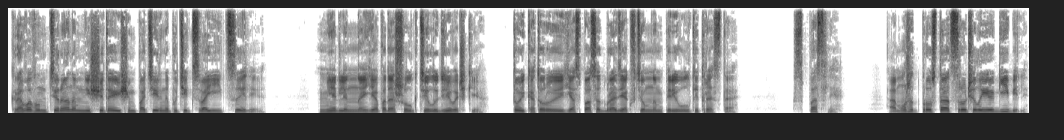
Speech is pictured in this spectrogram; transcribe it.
кровавым тираном, не считающим потерь на пути к своей цели. Медленно я подошел к телу девочки, той, которую я спас от бродяг в темном переулке Треста. Спас ли? А может, просто отсрочил ее гибель?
